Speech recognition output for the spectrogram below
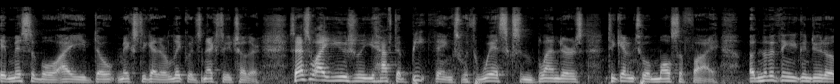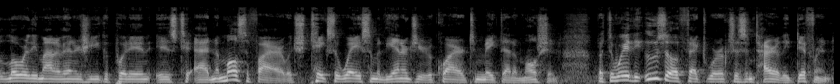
immiscible, i.e., don't mix together liquids next to each other. So that's why usually you have to beat things with whisks and blenders to get them to emulsify. Another thing you can do to lower the amount of energy you could put in is to add an emulsifier, which takes away some of the energy required to make that emulsion. But the way the Ouzo effect works is entirely different.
